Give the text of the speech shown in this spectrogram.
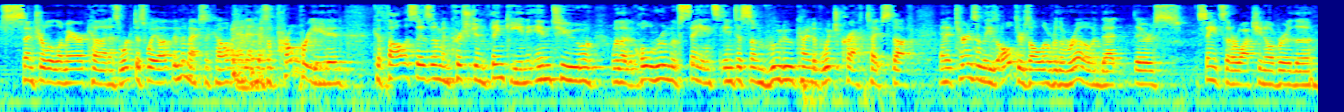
Central America, and has worked its way up into Mexico, and it has appropriated Catholicism and Christian thinking into, with a whole room of saints, into some voodoo kind of witchcraft type stuff. And it turns in these altars all over the road that there's saints that are watching over the,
